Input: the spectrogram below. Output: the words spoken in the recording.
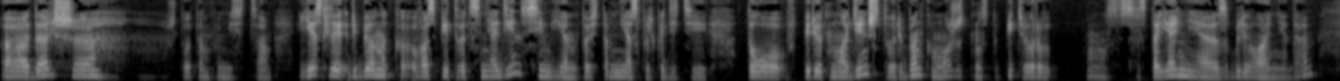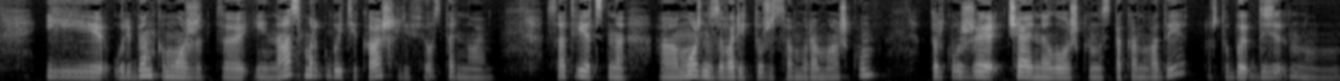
А дальше что там по месяцам. Если ребенок воспитывается не один в семье, ну, то есть там несколько детей, то в период младенчества у ребенка может наступить ну, состояние заболевания, да, и у ребенка может э, и насморк быть, и кашель, и все остальное. Соответственно, а, можно заварить ту же самую ромашку, только уже чайная ложка на стакан воды, чтобы ну,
